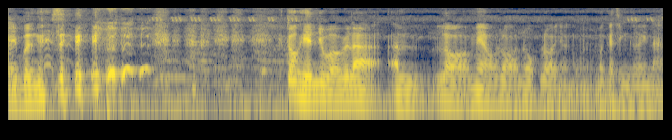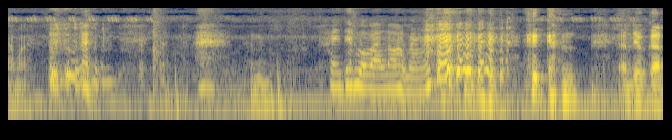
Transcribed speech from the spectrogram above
ไอ้เบิ้งซื้อต้องเห็นอยู่บ่เวลา อันหล่อแมวหล่อนกหล่ออย่างมันก็จะเงยหน้ามาอืมใครจะบอกว่าหล่อมา คือกัน อันเดียวกัน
